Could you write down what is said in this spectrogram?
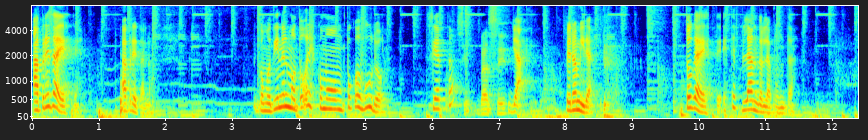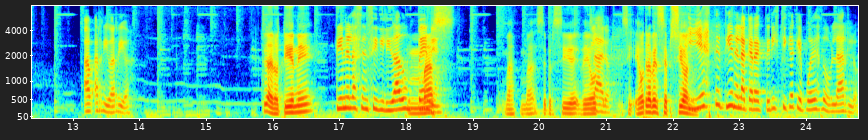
aprieta este. Apriétalo. Como tiene el motor, es como un poco duro, ¿cierto? Sí, base. Ya. Pero mira. Toca este. Este es blando en la punta. A- arriba, arriba. Claro, tiene Tiene la sensibilidad de un pene. más, más, más se percibe de Claro. otra. Sí, es otra percepción. Y este tiene la característica que puedes doblarlo.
